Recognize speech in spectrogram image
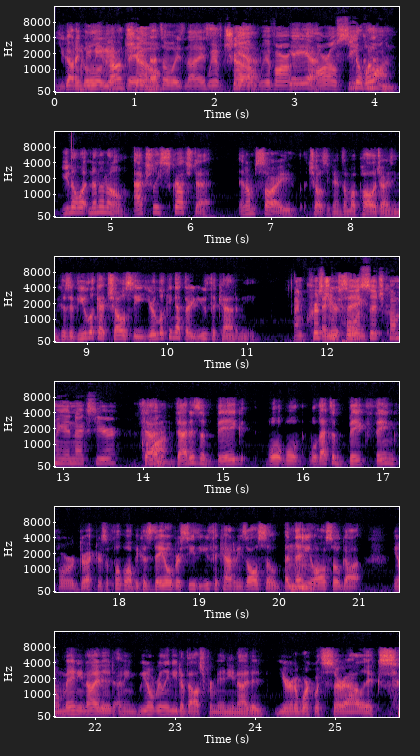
you got do you N'Golo mean? We have Kante. Cho. That's always nice. We have Cho. Yeah. We have our Yeah, yeah. RLC. You know Come what? on. You know what? No, no, no. Actually, scratch that. And I'm sorry, Chelsea fans. I'm apologizing because if you look at Chelsea, you're looking at their youth academy. And Christian saying- Pulisic coming in next year. Come That on. that is a big well, well, well. That's a big thing for directors of football because they oversee the youth academies also. And then Mhm. you also got, you know, Man United. I mean, we don't really need to vouch for Man United. You're going to work with Sir Alex,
